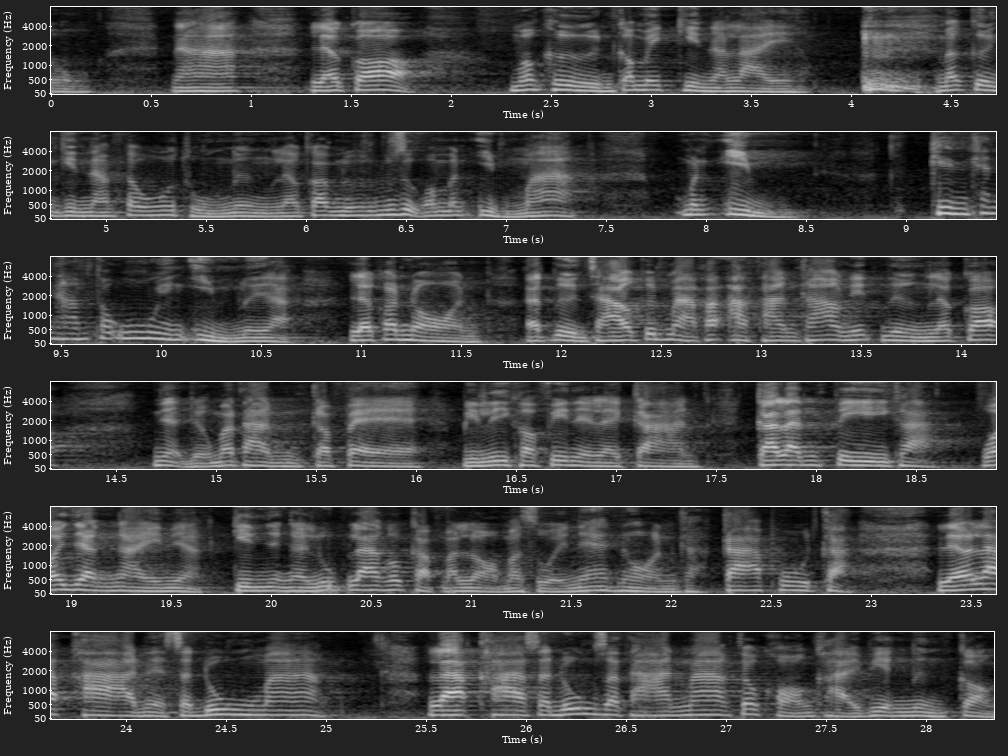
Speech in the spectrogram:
ลงนะฮะแล้วก็เมื่อคืนก็ไม่กินอะไร เมื่อคืนกินน้ำเต้าหู้ถุงหนึ่งแล้วก็รู้สึกว่ามันอิ่มมาก มันอิ่ม กินแค่น้ำเต้าหู้ยังอิ่มเลยอะ่ะแล้วก็นอนแล้วตื่นเช้าขึ้นมาก็อาทานข้าวนิดนึง แล้วก็เนี่ยเดี๋ยวมาทานกาแฟบิลลี่คอฟฟี่ในรายการ การันตีค่ะ ว่ายังไงเนี่ยกินยังไงรูปร่างก็กลับมาหล่อมาสวยแน่นอนค่ะกล้าพูดค่ะ แล้วราคาเนี่ยสะดุ้งมาก ราคาสะดุ้งสะท้านมากเจ้าของขายเพียง 1 กล่อง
